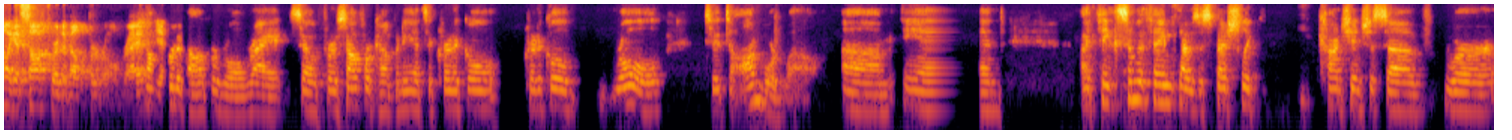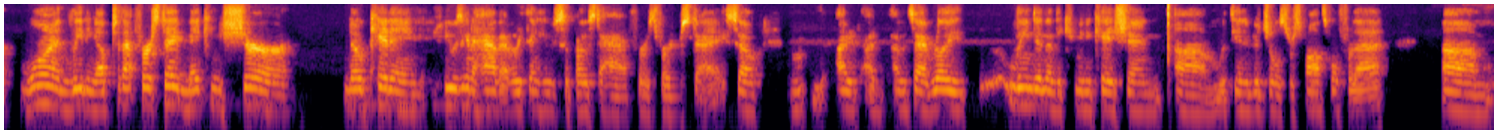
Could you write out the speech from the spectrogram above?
like a software developer role, right? Software yeah. developer role, right? So for a software company, it's a critical critical role to to onboard well. Um, and and I think some of the things I was especially conscientious of were one leading up to that first day, making sure no kidding, he was going to have everything he was supposed to have for his first day. So I, I, I would say I really leaned into the communication um, with the individuals responsible for that. Um,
